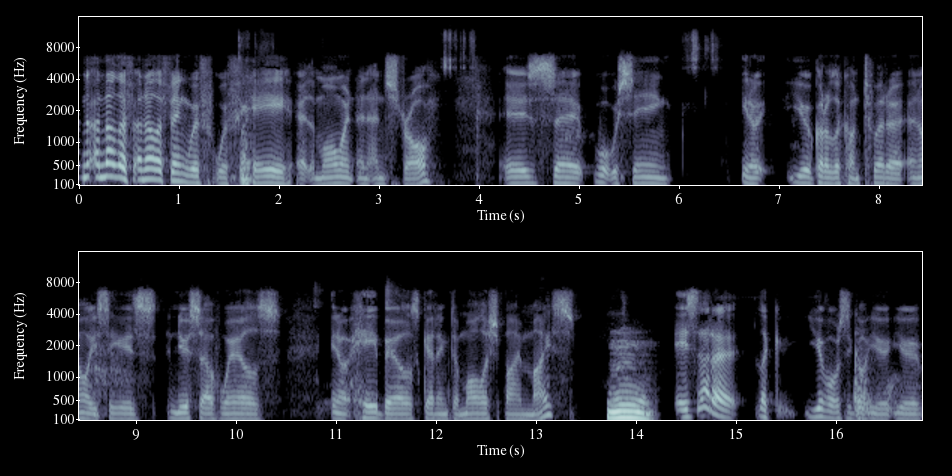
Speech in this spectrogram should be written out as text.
Hmm. Another another thing with with hay at the moment and, and straw is uh, what we're seeing you know, you've got to look on Twitter and all you see is New South Wales, you know, hay bales getting demolished by mice. Mm. Is that a like you've obviously got your your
